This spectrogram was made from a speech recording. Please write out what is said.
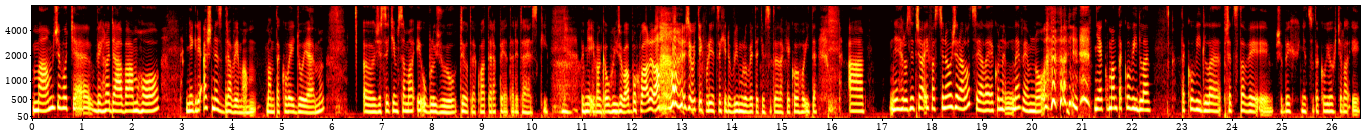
mám v životě, vyhledávám ho, někdy až nezdravě mám, mám takový dojem, že si tím sama i ubližuju. Ty to je taková terapie, tady to je hezký. By mě Ivanka Uhlířová pochválila, že o těch věcech je dobrý mluvit a tím si to tak jako hojíte. A mě hrozně třeba i fascinují žraloci, ale jako ne, nevím, no. mě jako mám takovýhle takovýhle představy, že bych něco takového chtěla i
